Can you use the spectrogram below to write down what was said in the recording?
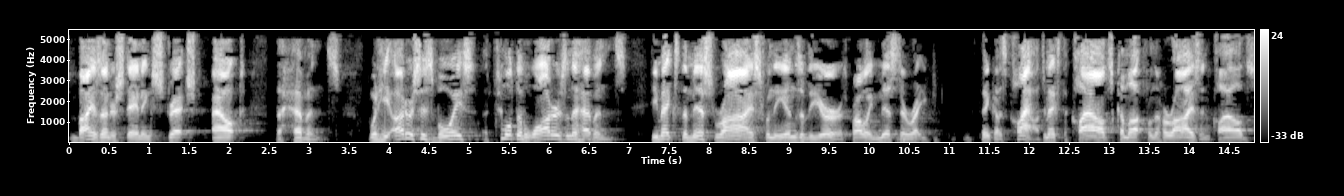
by His understanding, stretched out the heavens. When He utters His voice, a tumult of waters in the heavens. He makes the mist rise from the ends of the earth. Probably mist there, right? You could think of as clouds. He makes the clouds come up from the horizon. Clouds,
